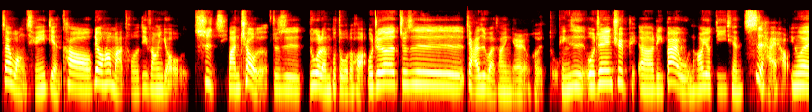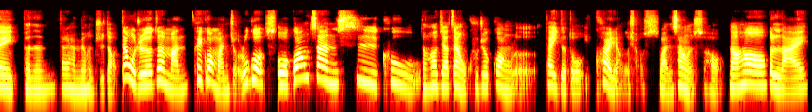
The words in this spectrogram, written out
再往前一点，靠六号码头的地方有市集，蛮 chill 的，就是如果人不多的话，我觉得就是假日晚上应该人会很多。平日我今天去平呃礼拜五，然后又第一天是还好，因为可能大家还没有很知道，但我觉得真的蛮可以逛蛮久。如果我光站四库，然后加站五库就逛了大概一个多快两个小时，晚上的时候，然后本来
